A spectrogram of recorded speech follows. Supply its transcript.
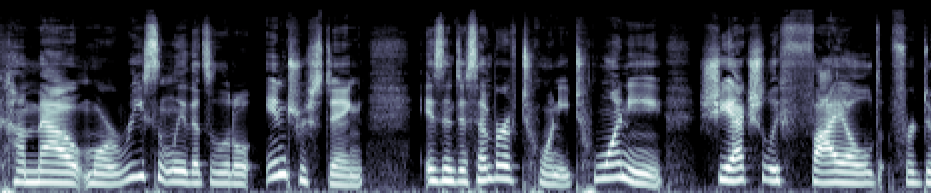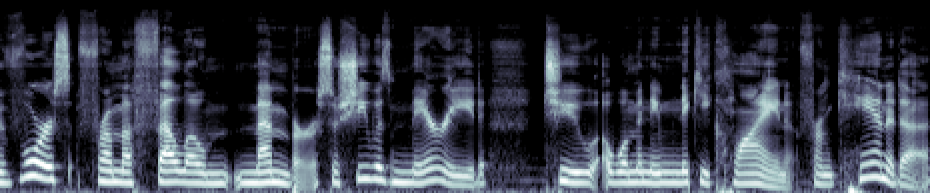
come out more recently that's a little interesting is in December of 2020, she actually filed for divorce from a fellow member. So she was married to a woman named Nicki Clyne from Canada.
